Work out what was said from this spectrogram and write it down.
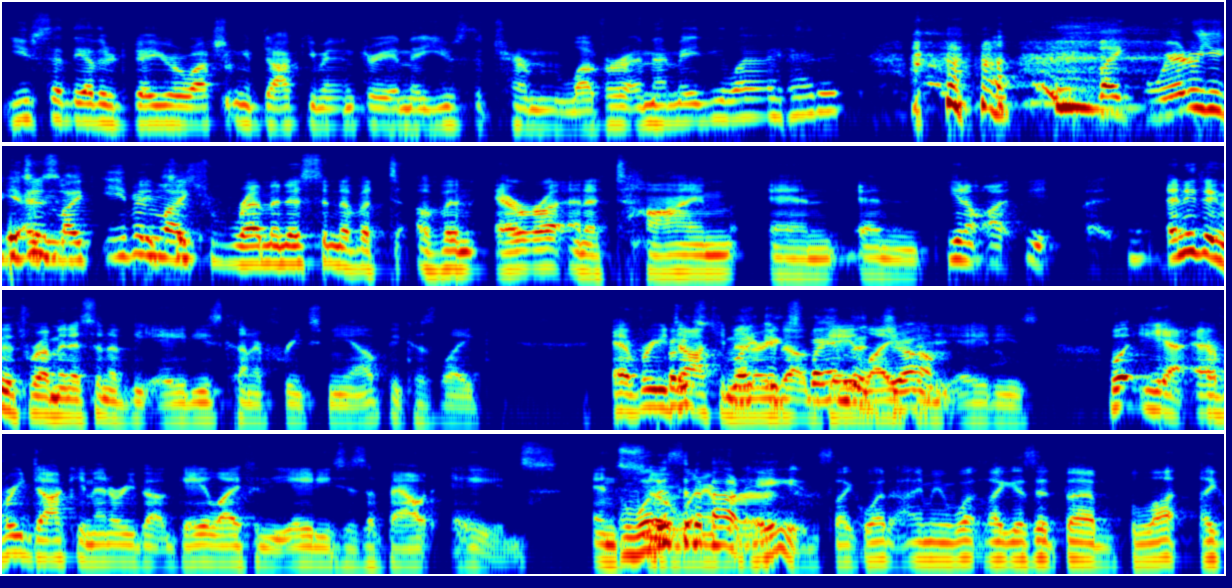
you said the other day, you were watching a documentary and they used the term lover, and that made you lightheaded. like, where do you get? and, just- like, even it's like, just reminiscent of a of an era and a time and and you know I, anything that's reminiscent of the 80s kind of freaks me out because like every But explain- documentary about gay life jump. in the 80s but yeah every documentary about gay life in the 80s is about AIDS and what so is it about AIDS? Like what? I mean, what? Like, is it the blood? Like,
